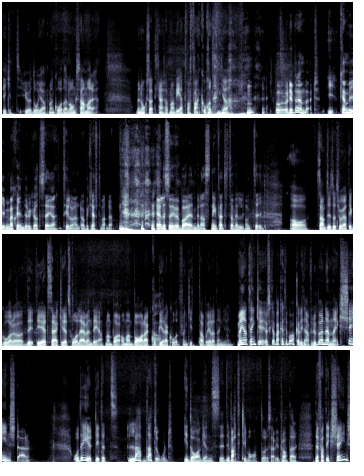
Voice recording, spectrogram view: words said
vilket ju då gör att man kodar långsammare. Men också att kanske att man vet vad fan koden gör. Mm. Och, och, det är berömvärt. Kan vi maskinbyråkrater säga till varandra och bekräfta varandra. Eller så är vi bara en belastning för att det tar väldigt lång tid. Ja, samtidigt så tror jag att det går att, det, det, är ett säkerhetshål även det, att man bara, om man bara kopierar ja. kod från GitHub och hela den grejen. Men jag tänker, jag ska backa tillbaka lite grann, för du börjar nämna Exchange där. Och det är ju ett litet laddat ord. I dagens debattklimat. Och så här, vi pratar, därför att Exchange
